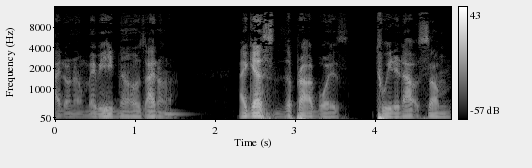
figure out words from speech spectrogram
I don't know. Maybe he knows. I don't know. I guess the Proud Boys tweeted out some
